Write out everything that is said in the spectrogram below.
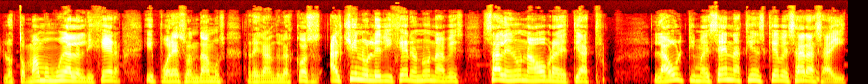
Lo tomamos muy a la ligera y por eso andamos regando las cosas. Al chino le dijeron una vez, sale en una obra de teatro, la última escena tienes que besar a Said.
